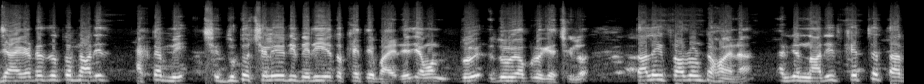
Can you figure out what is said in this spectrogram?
জায়গাটাতে তো নারীর একটা দুটো ছেলে যদি বেরিয়ে যেত খেতে বাইরে যেমন দুর- দুর্গাপুরে গেছিল তাহলে এই প্রবলেমটা হয় না। একজন নারীর ক্ষেত্রে তার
